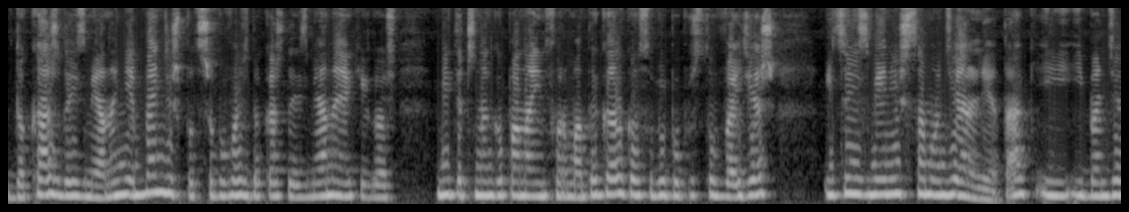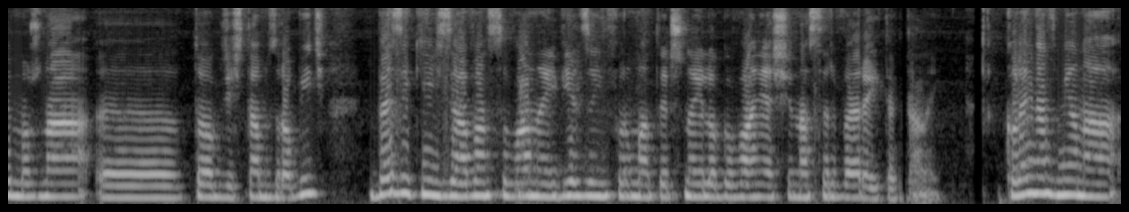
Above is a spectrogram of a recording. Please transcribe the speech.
do każdej zmiany, nie będziesz potrzebować do każdej zmiany jakiegoś mitycznego pana informatyka, tylko sobie po prostu wejdziesz i coś zmienisz samodzielnie, tak? I, i będzie można y, to gdzieś tam zrobić bez jakiejś zaawansowanej wiedzy informatycznej, logowania się na serwery i tak dalej. Kolejna zmiana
